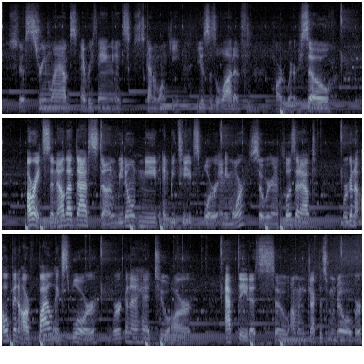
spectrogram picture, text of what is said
It's just Streamlabs, everything, it's, it's kind of wonky. It uses a lot of hardware. So, alright, so now that that's done, we don't need NBT Explorer anymore. So we're going to close that out. We're going to open our File Explorer. We're going to head to our app data. So I'm going to drag this window over.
